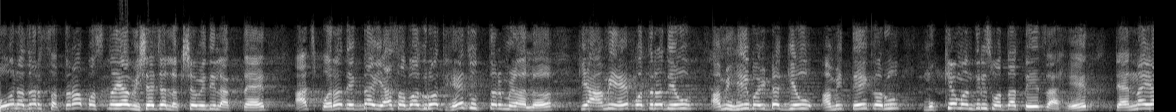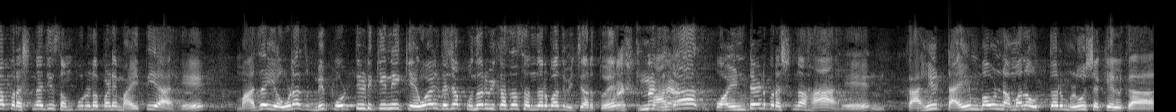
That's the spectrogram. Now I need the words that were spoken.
दोन हजार सतरा पासून या विषयाच्या लक्षवेधी लागत आहेत आज परत एकदा या सभागृहात हेच उत्तर मिळालं की आम्ही हे पत्र देऊ आम्ही ही बैठक घेऊ आम्ही ते करू. मुख्यमंत्री स्वतः तेच आहेत. त्यांना या प्रश्नाची संपूर्णपणे माहिती आहे. माझं एवढाच मी पोटतिडकीने केवळ त्याच्या पुनर्विकासासंदर्भात विचारतोय. माझा पॉइंटेड प्रश्न हा आहे काही टाइम बाउंड आम्हाला उत्तर मिळू शकेल का?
